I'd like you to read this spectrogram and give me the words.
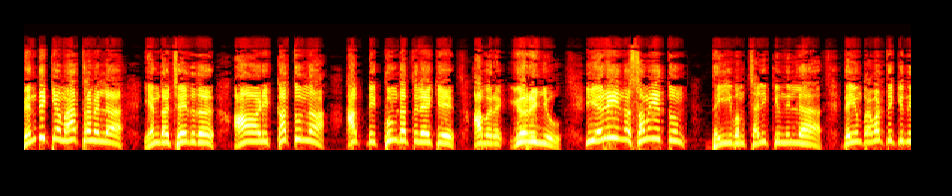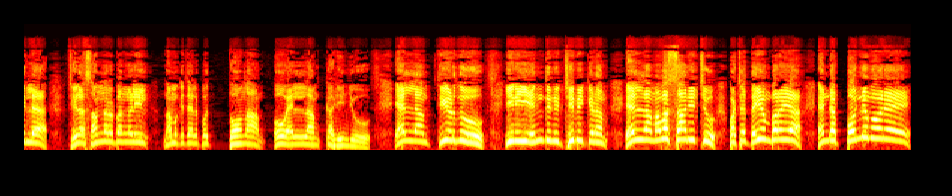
ബന്ധിക്കുക മാത്രമല്ല എന്താ ചെയ്തത്? ആളി കത്തുന്ന അഗ്നികുണ്ടത്തിലേക്ക് അവർ എറിഞ്ഞു. ഈ എറിയുന്ന സമയത്തും ദൈവം ചലിക്കുന്നില്ല. ദൈവം പ്രവർത്തിക്കുന്നില്ല. ചില സന്ദർഭങ്ങളിൽ നമുക്ക് ചിലപ്പോൾ തോന്നാം ഓ എല്ലാം കഴിഞ്ഞു. എല്ലാം തീർന്നു. ഇനി എന്തിനു ജീവിക്കണം? എല്ലാം അവസാനിച്ചു. പക്ഷെ ദൈവം പറയാ എന്റെ പൊന്നുമോനെ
